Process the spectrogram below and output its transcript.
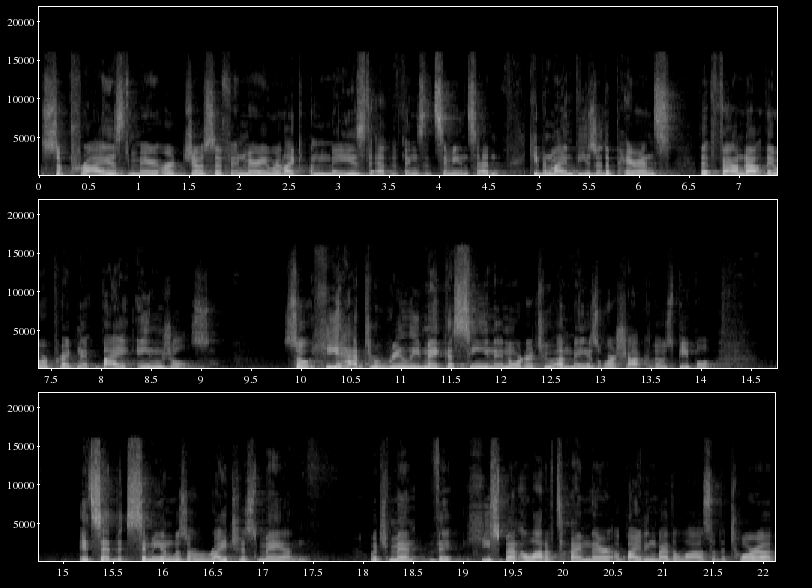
surprised Mary, or Joseph and Mary were like amazed at the things that Simeon said. Keep in mind, these are the parents that found out they were pregnant by angels. So he had to really make a scene in order to amaze or shock those people. It said that Simeon was a righteous man, which meant that he spent a lot of time there abiding by the laws of the Torah.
